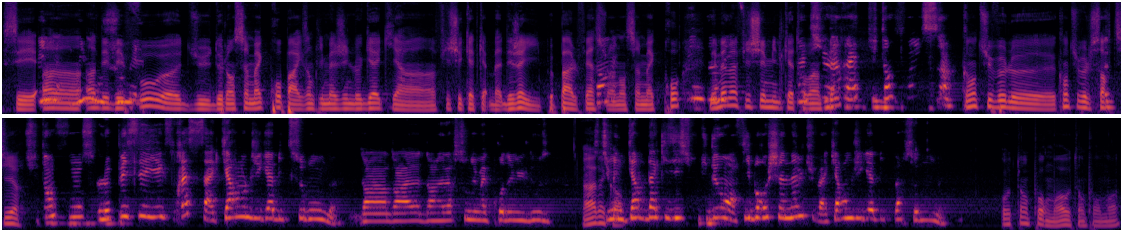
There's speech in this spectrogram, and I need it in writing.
C'est un, des défauts euh, du, de l'ancien Mac Pro. Par exemple, imagine le gars qui a un fichier 4K. Bah, déjà, il peut pas le faire Non, sur un ancien Mac Pro. Non, Mais même un fichier Mathieu, 1080p, arrête, tu t'enfonces quand tu veux le, quand tu veux le sortir, Tu t'enfonces. Le PCI Express, ça a 40 gigabits seconde dans la, dans, la, dans la version du Mac Pro 2012. ah si tu mets une carte d'acquisition vidéo en fibre channel, tu vas à 40 gigabits par seconde. Autant pour moi, autant pour moi.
